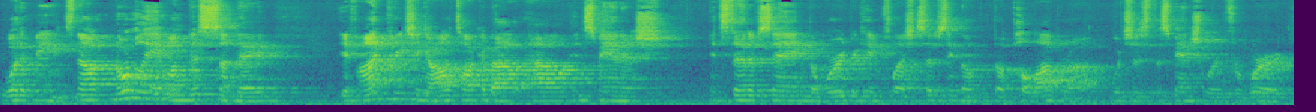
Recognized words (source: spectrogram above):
what it means. Now, normally on this Sunday, if I'm preaching, I'll talk about how in Spanish, instead of saying the word became flesh, instead of saying the, the palabra, which is the Spanish word for word,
